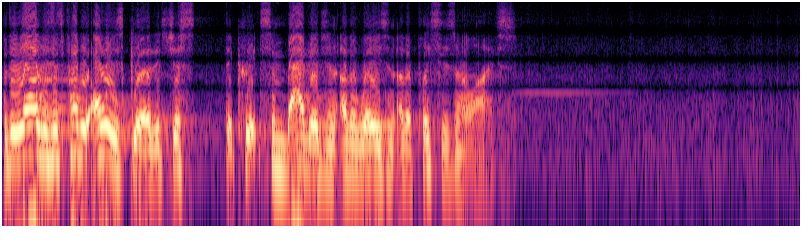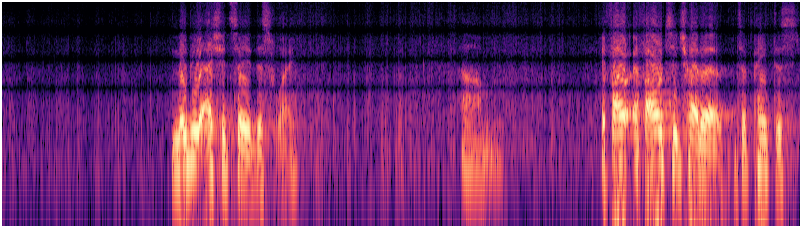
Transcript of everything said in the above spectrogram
But the reality is it's probably always good. It's just that creates some baggage in other ways and other places in our lives. Maybe I should say it this way. Um, if I, if I were to try to, to paint this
